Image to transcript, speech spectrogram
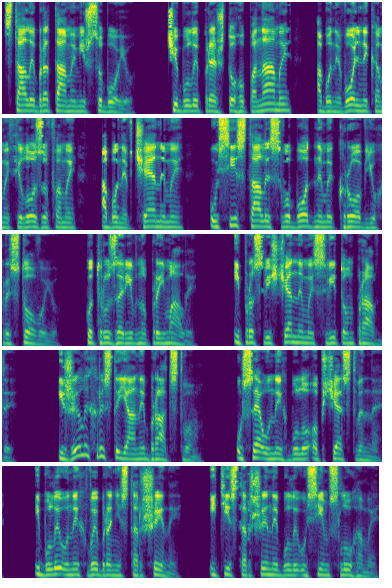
стали братами між собою, чи були преж того панами, або невольниками, філозофами, або невченими, усі стали свободними кров'ю Христовою, котру зарівно приймали, і просвіщенними світом правди. І жили християни братством. Усе у них було общественне, і були у них вибрані старшини, і ті старшини були усім слугами,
